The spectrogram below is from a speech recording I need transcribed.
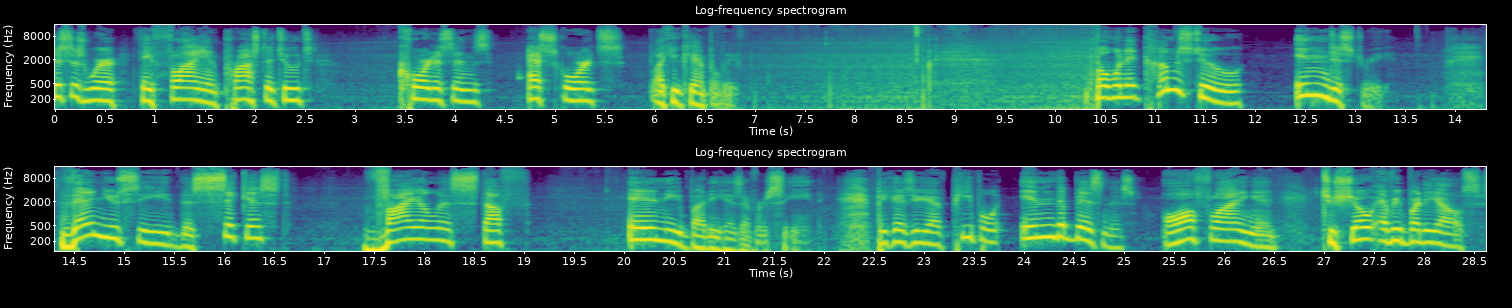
This is where they fly in prostitutes, courtesans, escorts, like you can't believe. But when it comes to industry, then you see the sickest, vilest stuff anybody has ever seen. Because you have people in the business all flying in to show everybody else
